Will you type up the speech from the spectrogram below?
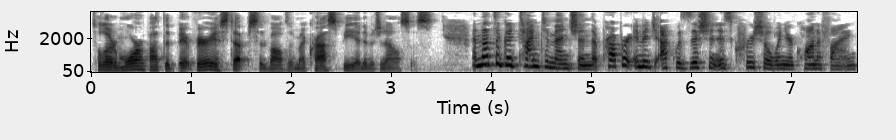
to learn more about the various steps involved in microscopy and image analysis. And that's a good time to mention that proper image acquisition is crucial when you're quantifying,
